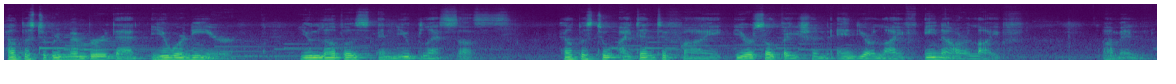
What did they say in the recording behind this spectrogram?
Help us to remember that you are near you love us, and you bless us. Help us to identify your salvation and your life in our life. Amen.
